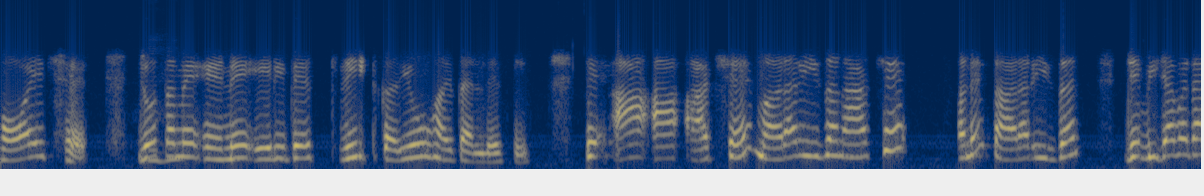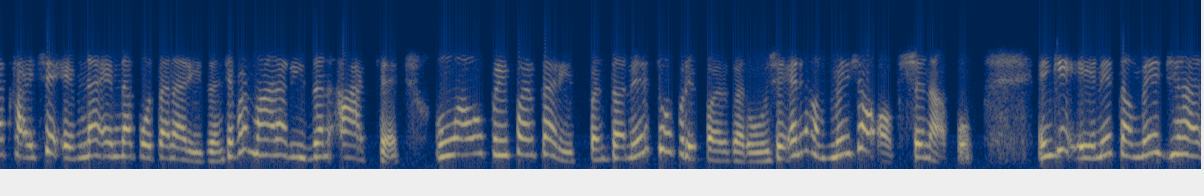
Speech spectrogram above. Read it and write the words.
હોય છે. જો તમે એને એ રીતે ટ્રીટ કર્યું હોય પહેલેથી. કે આ આ આ છે મારા રીઝન આ છે અને તારા રીઝન જે બીજા બધા ખાય છે એમના એમના પોતાના રીઝન છે પણ મારા રીઝન આ છે. હું આવું પ્રિફર કરીશ પણ તને શું પ્રિફર કરવું છે? એને હંમેશા ઓપ્શન આપો. કેમ કે એને તમે જ્યાં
